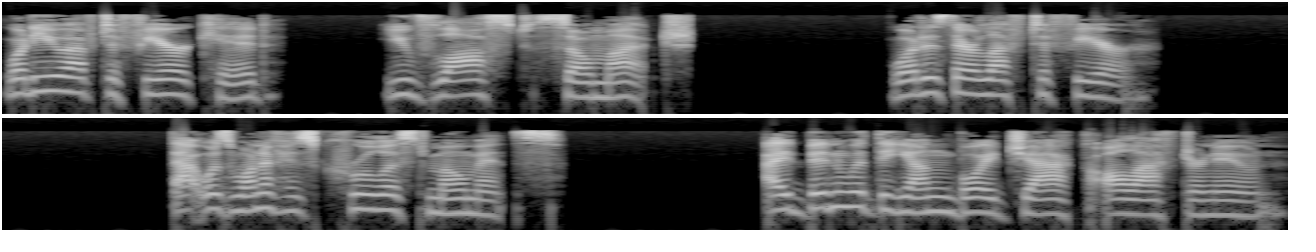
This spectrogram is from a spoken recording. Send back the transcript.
What do you have to fear, kid? You've lost so much. What is there left to fear? That was one of his cruelest moments. I'd been with the young boy Jack all afternoon.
